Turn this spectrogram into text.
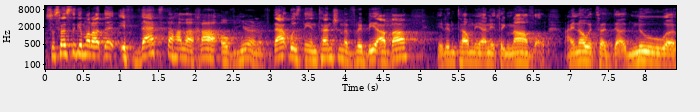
so says the Gemara that if that's the halacha over here, and if that was the intention of Rabbi Abba, he didn't tell me anything novel. I know it's a, a new uh,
